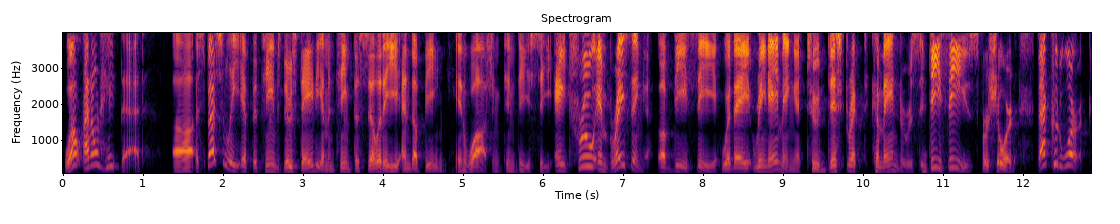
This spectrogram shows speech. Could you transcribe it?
Well, I don't hate that, uh, especially if the team's new stadium and team facility end up being in Washington, D.C. A true embracing of D.C. with a renaming to district commanders, DCs for short. That could work.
